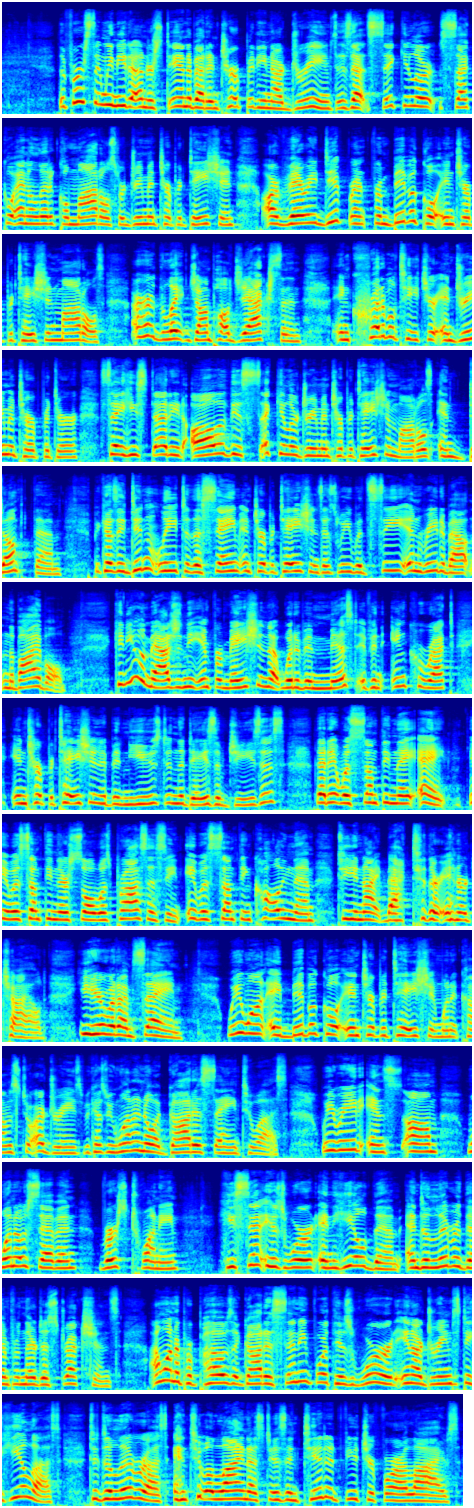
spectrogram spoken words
The first thing we need to understand about interpreting our dreams is that secular psychoanalytical models for dream interpretation are very different from biblical interpretation models. I heard the late John Paul Jackson, incredible teacher and dream interpreter, say he studied all of these secular dream interpretation models and dumped them because they didn't lead to the same interpretations as we would see and read about in the Bible. Can you imagine the information that would have been missed if an incorrect interpretation had been used in the days of Jesus? That it was something they ate, it was something their soul was processing, it was something calling them to unite back to their inner child. You hear what I'm saying? We want a biblical interpretation when it comes to our dreams because we want to know what God is saying to us. We read in Psalm 107, verse 20. He sent his word and healed them and delivered them from their destructions. I want to propose that God is sending forth his word in our dreams to heal us, to deliver us, and to align us to his intended future for our lives.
